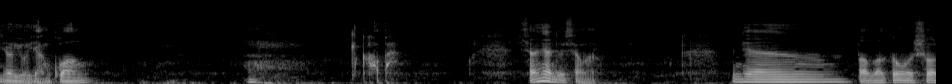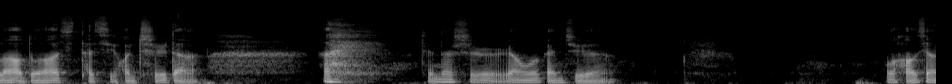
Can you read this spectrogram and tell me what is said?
要有阳光，嗯，好吧，想想就行了。今天宝宝跟我说了好多他喜欢吃的，哎。真的是让我感觉，我好想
